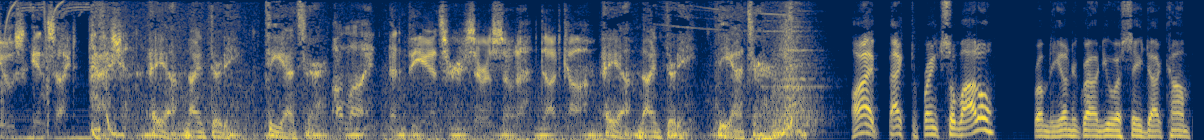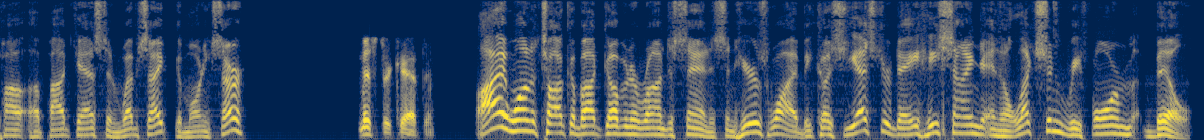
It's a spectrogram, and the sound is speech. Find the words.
News, insight, passion. AM uh, 930. The Answer. Online at theanswersarasota.com. AM 930. The Answer. All right, back to Frank Salvato from the UndergroundUSA.com po- uh, podcast and website. Good morning, sir. Mr. Captain. I want to talk about Governor Ron DeSantis, and here's why. Because yesterday he signed an election reform bill.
